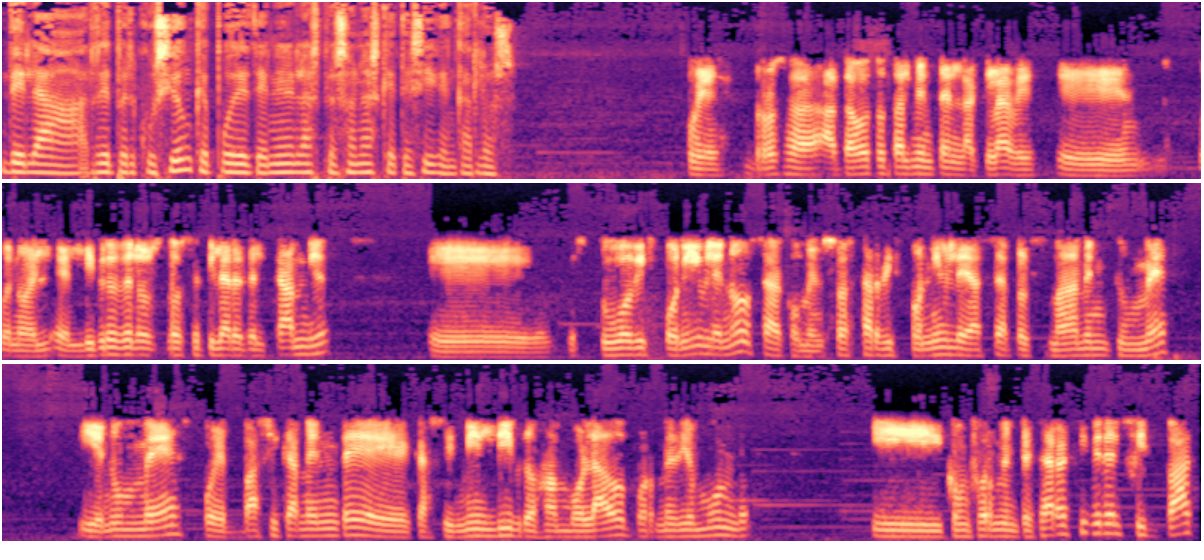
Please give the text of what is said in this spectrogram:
de la repercusión que puede tener en las personas que te siguen, Carlos. Pues Rosa, ha dado totalmente en la clave. Eh, bueno, el, libro de los 12 pilares del cambio eh, estuvo disponible, ¿no? O sea, comenzó a estar disponible hace aproximadamente un mes y en un mes, pues básicamente casi mil libros han volado por medio mundo y conforme empecé a recibir el feedback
